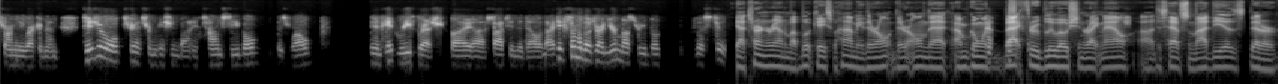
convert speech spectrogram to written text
strongly recommend. Digital Transformation by Tom Siebel as well and Hit Refresh by uh, Satya Nadella. I think some of those are on your must-read book list too. Yeah, turning around in my bookcase behind me, they're on they're on that. I'm going back through Blue Ocean right now. I just have some ideas that are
